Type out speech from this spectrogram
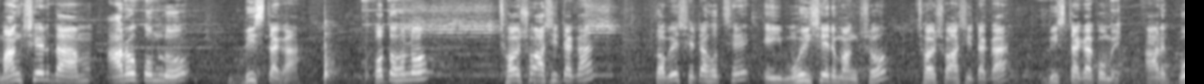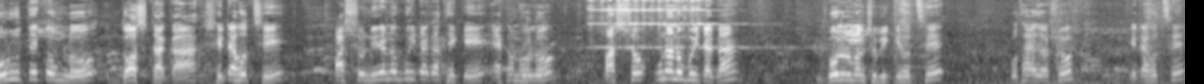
মাংসের দাম আরও কমলো বিশ টাকা। কত হলো? ছয়শো আশি টাকা। তবে সেটা হচ্ছে এই মহিষের মাংস, ছয়শো আশি টাকা, বিশ টাকা কমে। আর গরুতে কমলো দশ টাকা, সেটা হচ্ছে পাঁচশো নিরানব্বই টাকা থেকে এখন হলো পাঁচশো উনানব্বই টাকা। গরুর মাংস বিক্রি হচ্ছে। কোথায় দর্শক? এটা হচ্ছে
